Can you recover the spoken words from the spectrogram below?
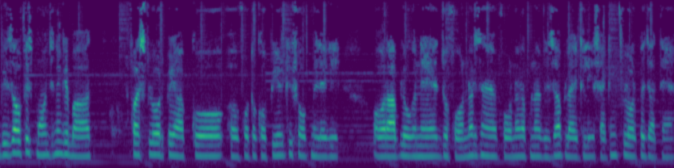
वीज़ा ऑफ़िस पहुँचने के बाद फ़र्स्ट फ्लोर पे आपको फोटोकॉपियर की शॉप मिलेगी और आप लोगों ने जो फॉरनर्स हैं फॉरनर अपना वीज़ा अप्लाई के लिए सेकंड फ्लोर पे जाते हैं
